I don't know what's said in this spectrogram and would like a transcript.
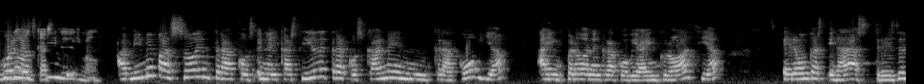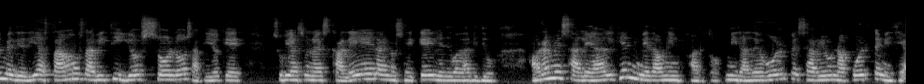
Bueno, los castillos no. A mí me pasó en Tracos, en el castillo de Tracoscan en Cracovia, perdón, en Cracovia, en Croacia. Era, un, era a las 3 del mediodía, estábamos David y yo solos, aquello que subías una escalera y no sé qué, y le digo a David, ahora me sale alguien y me da un infarto. Mira, de golpe se abrió una puerta y me dice,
